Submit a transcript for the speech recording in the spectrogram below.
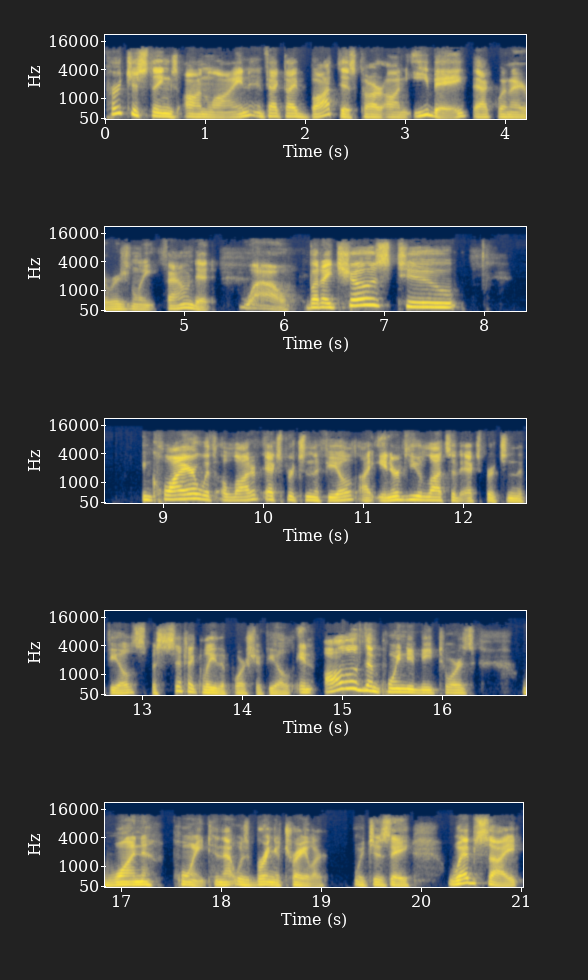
purchased things online. In fact, I bought this car on eBay back when I originally found it. Wow. But I chose to inquire with a lot of experts in the field. I interviewed lots of experts in the field, specifically the Porsche field, and all of them pointed me towards one point, and that was Bring a Trailer, which is a website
